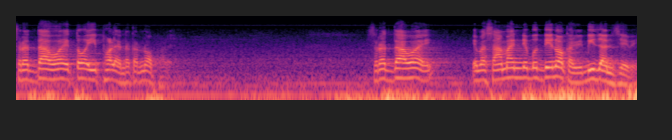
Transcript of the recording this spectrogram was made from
શ્રદ્ધા હોય તો એ ફળે, નકર ન ફળે. શ્રદ્ધા હોય એમાં સામાન્ય બુદ્ધિ ન કરવી, બીજાને જેવી.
